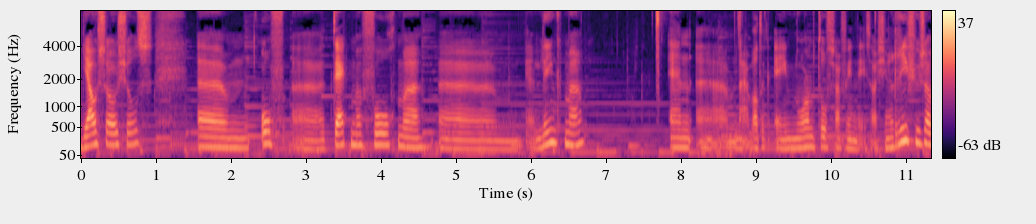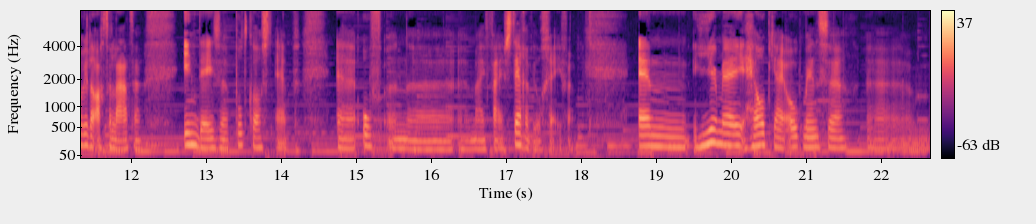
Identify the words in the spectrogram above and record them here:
jouw socials. Um, of uh, tag me, volg me, link me. En nou, wat ik enorm tof zou vinden is als je een review zou willen achterlaten in deze podcast-app. Uh, of een, uh, mij vijf sterren wil geven. En hiermee help jij ook mensen ehm,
